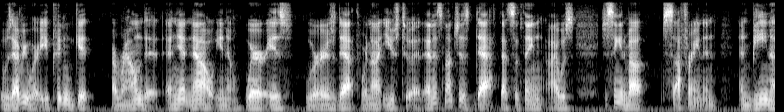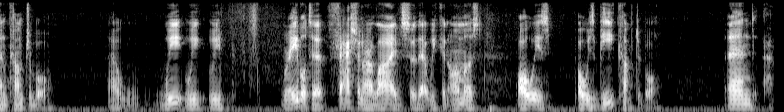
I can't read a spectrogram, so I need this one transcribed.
it was everywhere. You couldn't get around it. And yet now, you know, where is whereas death, we're not used to it. And it's not just death. That's the thing. I was just thinking about suffering and, and being uncomfortable. Uh, we, we, we, we're able to fashion our lives so that we can almost always, always be comfortable. And um,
